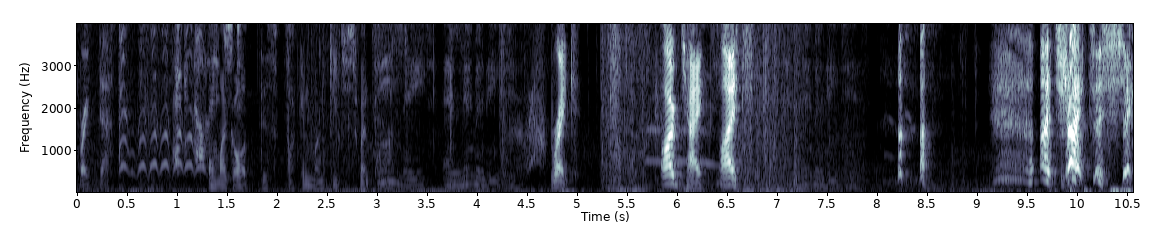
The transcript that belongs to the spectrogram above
Break that. Oh my god, this fucking monkey just went past. Break. Okay, I... I tried to shoot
